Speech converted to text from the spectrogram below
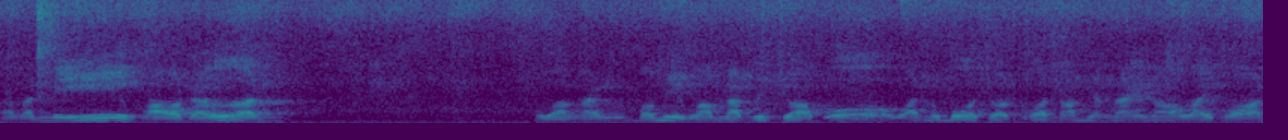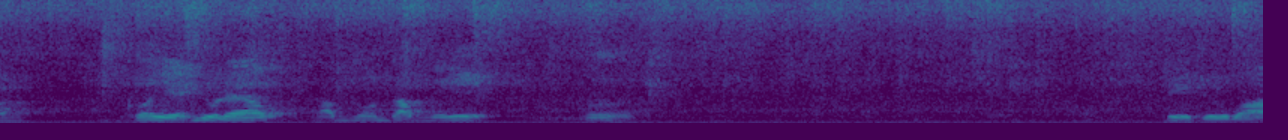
อากันนีเผาตะเฮือนเพราะว่ากันพอมีความรับผิดชอบ โอ้วันนโบสดก่อนทำอย่างไรเนอไว้ก่อน ก็เห็นอยู่แล้วทำโน่นทำนี้นี่คือว่า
